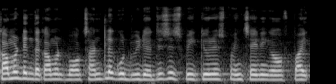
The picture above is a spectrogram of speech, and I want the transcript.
comment in the comment box. Until a good video, this is Be Curious Mind signing off. Bye.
